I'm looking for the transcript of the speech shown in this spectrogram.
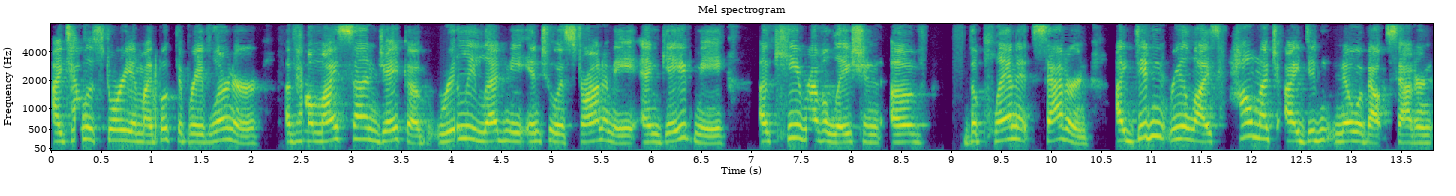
I tell a story in my book, The Brave Learner, of how my son Jacob really led me into astronomy and gave me a key revelation of the planet Saturn. I didn't realize how much I didn't know about Saturn,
